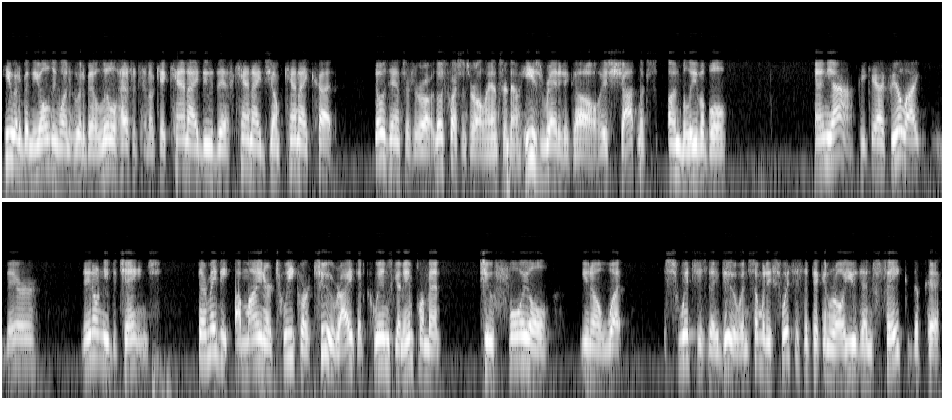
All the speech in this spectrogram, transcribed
he would have been the only one who would have been a little hesitant. Okay, can I do this? Can I jump? Can I cut? Those answers are all, those questions are all answered now. He's ready to go. His shot looks unbelievable. And yeah, PK, I feel like they're they don't need to change. There may be a minor tweak or two, right, that Quinn's going to implement to foil, you know, what switches they do. When somebody switches the pick and roll, you then fake the pick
